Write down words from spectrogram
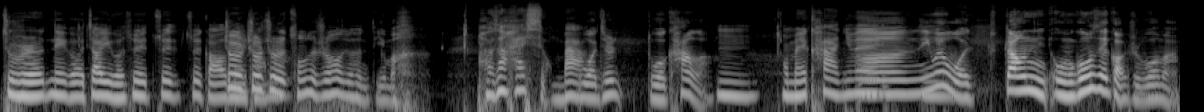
就是那个交易额最最最高的就是那场就就是从此之后就很低嘛。好像还行吧。我就是我看了，嗯，我没看，因为嗯，因为嗯我当我们公司也搞直播嘛，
